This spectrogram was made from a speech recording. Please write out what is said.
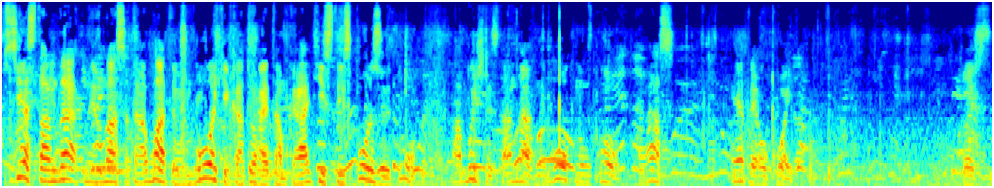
Все стандартные у нас отрабатываем блоки, которые там каратисты используют. Ну, обычный стандартный блок на укол. Раз, этой рукой. То есть,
